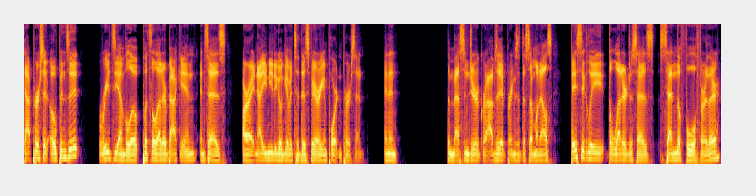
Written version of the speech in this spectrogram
That person opens it, reads the envelope, puts the letter back in, and says, All right, now you need to go give it to this very important person. And then the messenger grabs it, brings it to someone else. Basically, the letter just says, Send the fool further.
